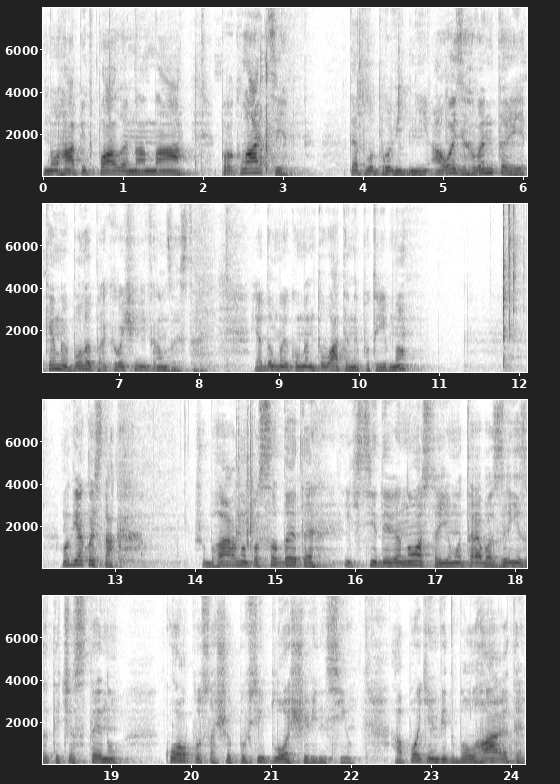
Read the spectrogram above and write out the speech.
нога підпалена на прокладці теплопровідній, а ось гвинти, якими були прикручені транзистори. Я думаю, коментувати не потрібно. От якось так. Щоб гарно посадити XC90, йому треба зрізати частину корпуса, щоб по всій площі він сів. А потім відболгарити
